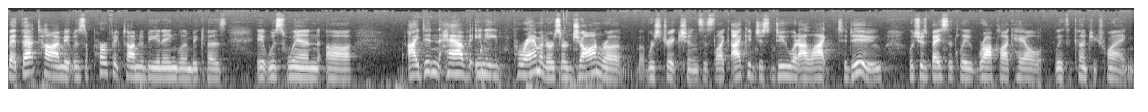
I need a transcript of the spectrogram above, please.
at that time, it was a perfect time to be in England because it was when. Uh, I didn't have any parameters or genre restrictions. It's like I could just do what I liked to do, which was basically rock like hell with country twang.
